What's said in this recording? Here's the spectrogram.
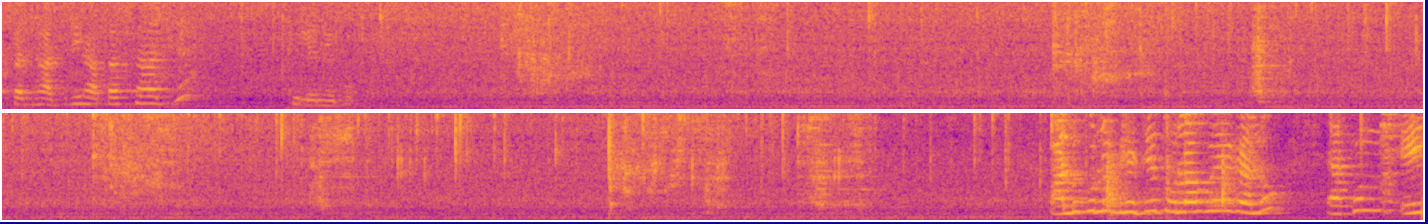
একটা ঝাঁঝরি হাতার সাহায্যে তুলে নেব। আলুগুলো ভেজে তোলা হয়ে গেল। এখন এই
